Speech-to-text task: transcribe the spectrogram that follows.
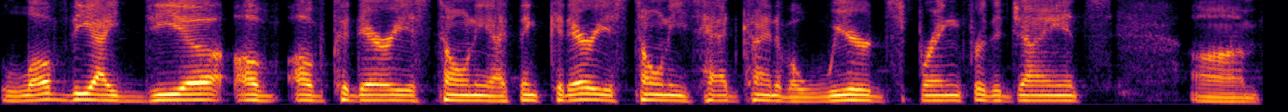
loved the idea of of Kadarius Toney. I think Kadarius Toney's had kind of a weird spring for the Giants. Um,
